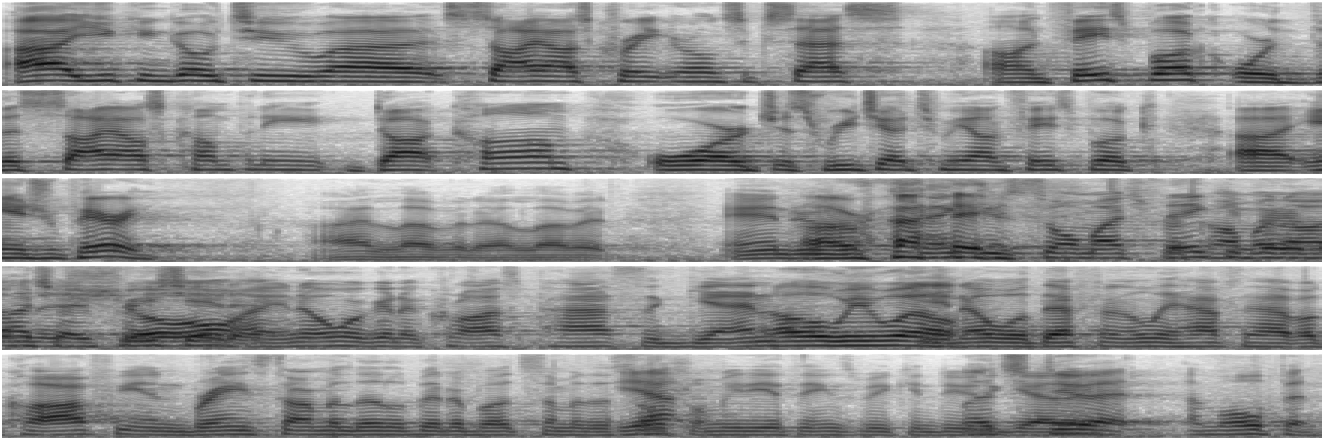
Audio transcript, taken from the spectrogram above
Uh, you can go to uh, SIOS Create Your Own Success on Facebook or thesioscompany.com or just reach out to me on Facebook, uh, Andrew Perrie. I love it. I love it. Andrew, All thank you so much for Thank you coming very on much. the I show. appreciate it. I know we're going to cross paths again. Oh, we will. You know, we'll definitely have to have a coffee and brainstorm a little bit about some of the Yeah. social media things we can do Let's together. do it. I'm open.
